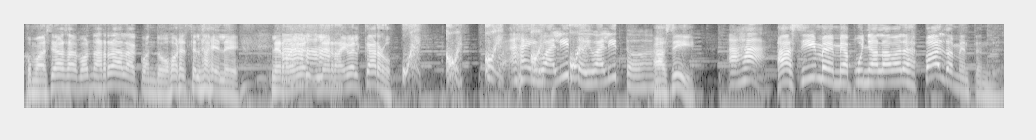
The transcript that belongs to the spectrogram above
Como decía Salvador Narrala cuando Jorge se le, le, rayó, el carro. Ah, igualito, igualito. Así. Ajá. Así me, me apuñalaba la espalda, ¿me entendés?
